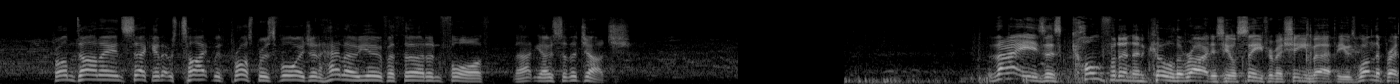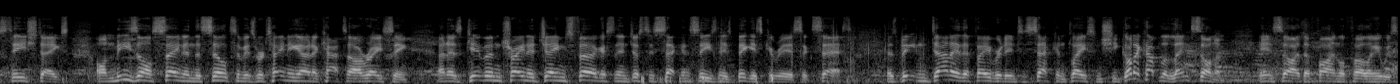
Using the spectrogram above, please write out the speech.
from Dane in second. It was tight with Prosperous Voyage and Hello You for third and fourth. That goes to the judge. That is as confident and cool a ride as you'll see from Oisin Murphy, who's won the Prestige Stakes on Mise en Scène in the silks of his retaining owner Qatar Racing and has given trainer James Ferguson in just his second season his biggest career success. Has beaten Dane, the favourite, into second place, and she got a couple of lengths on him inside the final furlong. It was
